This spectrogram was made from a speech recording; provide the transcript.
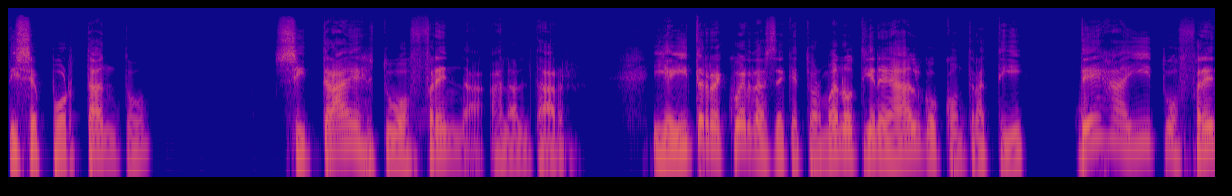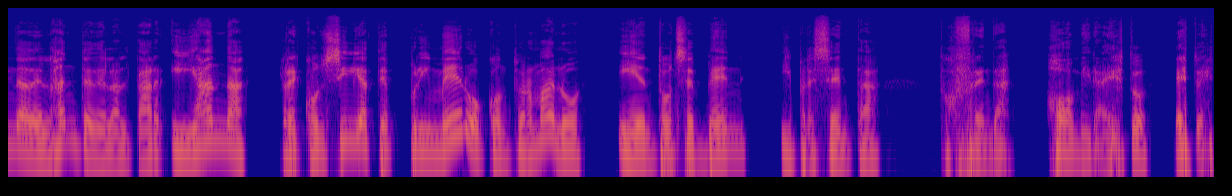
dice, por tanto, si traes tu ofrenda al altar y ahí te recuerdas de que tu hermano tiene algo contra ti, deja ahí tu ofrenda delante del altar y anda, reconcíliate primero con tu hermano y entonces ven y presenta tu ofrenda. Oh, mira, esto, esto es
